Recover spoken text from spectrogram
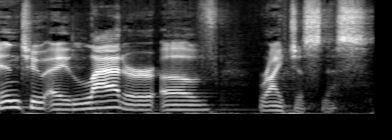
into a ladder of righteousness.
